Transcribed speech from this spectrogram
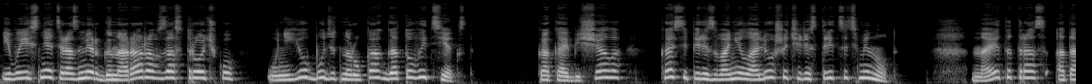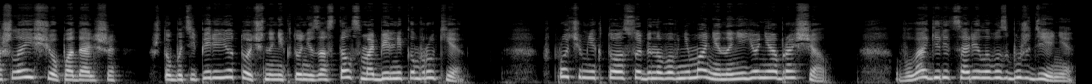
и выяснять размер гонораров за строчку, у нее будет на руках готовый текст. Как и обещала, Кася перезвонила Алёше через 30 минут. На этот раз отошла еще подальше, чтобы теперь ее точно никто не застал с мобильником в руке. Впрочем, никто особенного внимания на нее не обращал. В лагере царило возбуждение,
